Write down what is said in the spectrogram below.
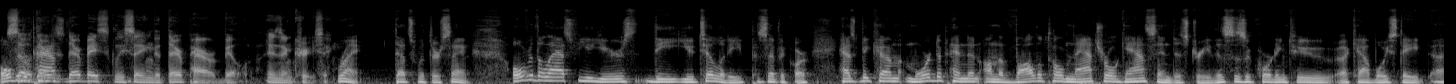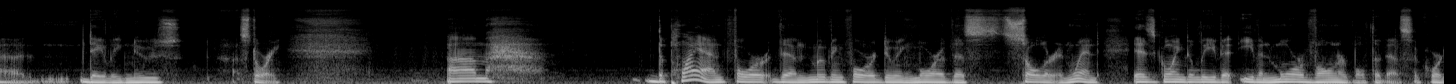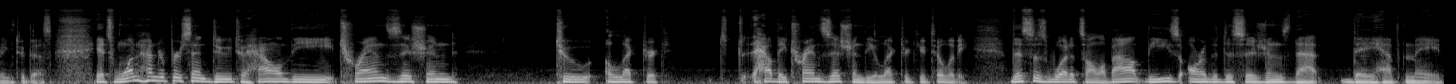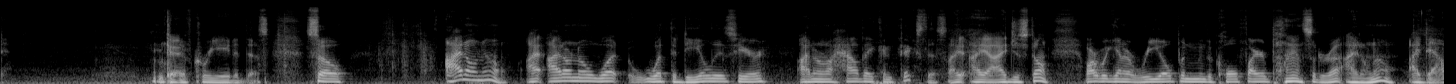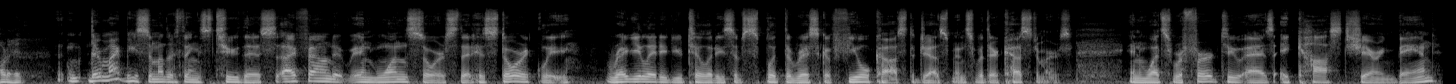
Over so the they're, past, they're basically saying that their power bill is increasing. Right. That's what they're saying. Over the last few years, the utility, PacifiCorp, has become more dependent on the volatile natural gas industry. This is according to a Cowboy State uh, Daily News uh, story. Um, the plan for them moving forward doing more of this solar and wind is going to leave it even more vulnerable to this according to this it's 100% due to how the transitioned to electric how they transitioned the electric utility this is what it's all about these are the decisions that they have made that have created this so I don't know. I, I don't know what, what the deal is here. I don't know how they can fix this. I, I, I just don't. Are we going to reopen the coal fired plants that are? I don't know. I doubt it. There might be some other things to this. I found it in one source that historically, regulated utilities have split the risk of fuel cost adjustments with their customers in what's referred to as a cost sharing band.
